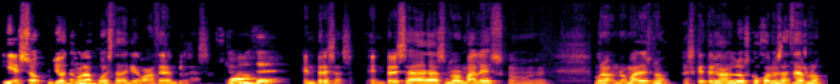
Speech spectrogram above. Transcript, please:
Y eso yo tengo la apuesta de que van a hacer empresas. ¿Qué van a hacer? Empresas. Empresas normales, bueno, normales no, las que tengan los cojones de hacerlo,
